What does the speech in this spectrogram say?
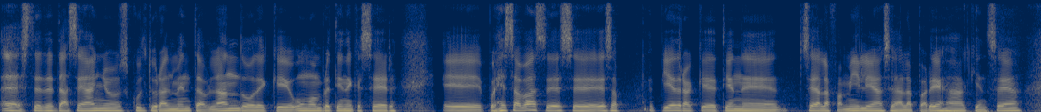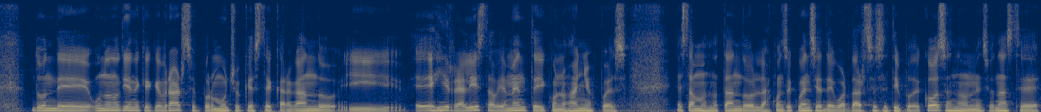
este, desde hace años culturalmente hablando de que un hombre tiene que ser eh, pues esa base, esa piedra que tiene sea la familia, sea la pareja, quien sea, donde uno no tiene que quebrarse por mucho que esté cargando y es irrealista obviamente y con los años pues estamos notando las consecuencias de guardarse ese tipo de cosas, ¿no? Mencionaste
